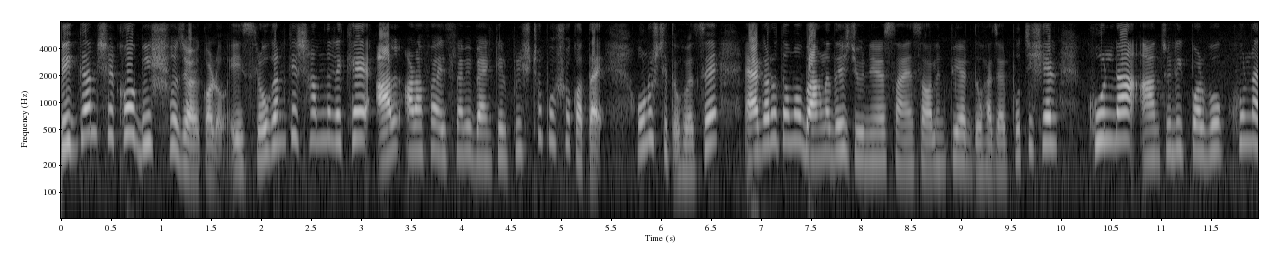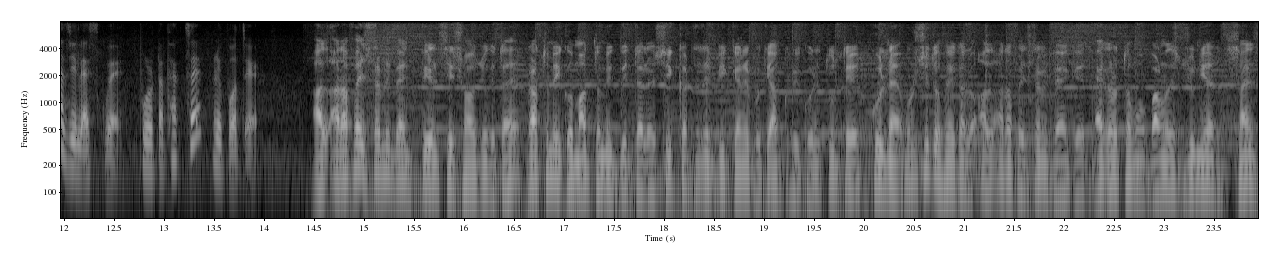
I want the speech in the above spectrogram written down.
বিজ্ঞান শেখো, বিশ্ব জয় করো। এই স্লোগানকে সামনে রেখে আল আরাফা ইসলামী ব্যাংকের পৃষ্ঠপোষকতায় অনুষ্ঠিত হয়েছে এগারোতম বাংলাদেশ জুনিয়র সায়েন্স অলিম্পিয়াড দু হাজার পঁচিশের খুলনা আঞ্চলিক পর্ব খুলনা জেলা স্কোয়ার। পুরোটা থাকছে রিপোর্টে। আল আরাফা ইসলামী ব্যাংক পিএলসির সহযোগিতায় প্রাথমিক ও মাধ্যমিক বিদ্যালয়ের শিক্ষার্থীদের বিজ্ঞানের প্রতি আগ্রহী করে তুলতে খুলনায় অনুষ্ঠিত হয়ে গেল আল আরাফা ইসলামী ব্যাংকের এগারোতম বাংলাদেশ জুনিয়র সায়েন্স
